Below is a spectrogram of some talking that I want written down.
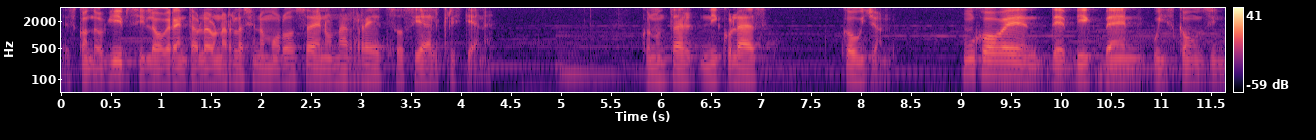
Es cuando Gypsy logra entablar una relación amorosa en una red social cristiana con un tal Nicholas Goujon, un joven de Big Bend, Wisconsin,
